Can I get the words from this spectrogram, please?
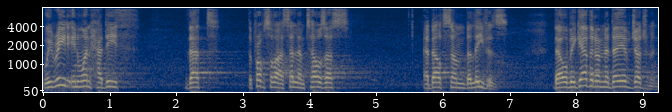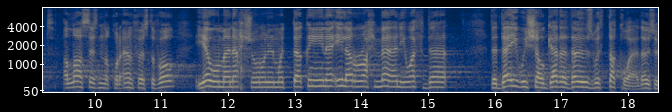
We read in one hadith that the Prophet ﷺ tells us about some believers. They will be gathered on the day of judgment. Allah says in the Quran, first of all, يَوْمَ نَحْشُرُ الْمُتَّقِينَ إِلَى الرَّحْمَنِ وَفْدًا The day we shall gather those with taqwa, those who,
